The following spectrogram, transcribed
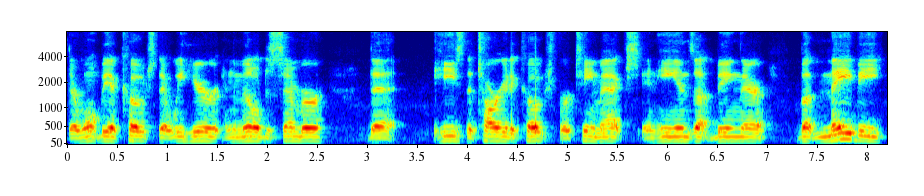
there won't be a coach that we hear in the middle of December that he's the targeted coach for Team X and he ends up being there. But maybe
